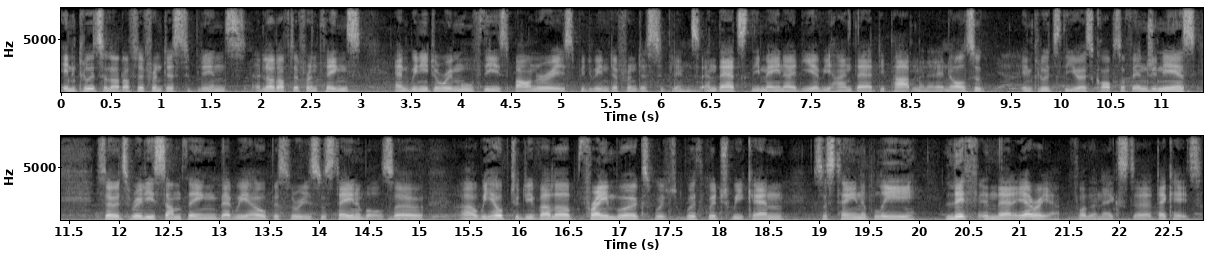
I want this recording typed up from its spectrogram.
includes a lot of different disciplines, a lot of different things, and we need to remove these boundaries between different disciplines. And that's the main idea behind that department. And it also includes the US Corps of Engineers. So it's really something that we hope is really sustainable. So uh, we hope to develop frameworks which, with which we can sustainably live in that area for the next uh, decades.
